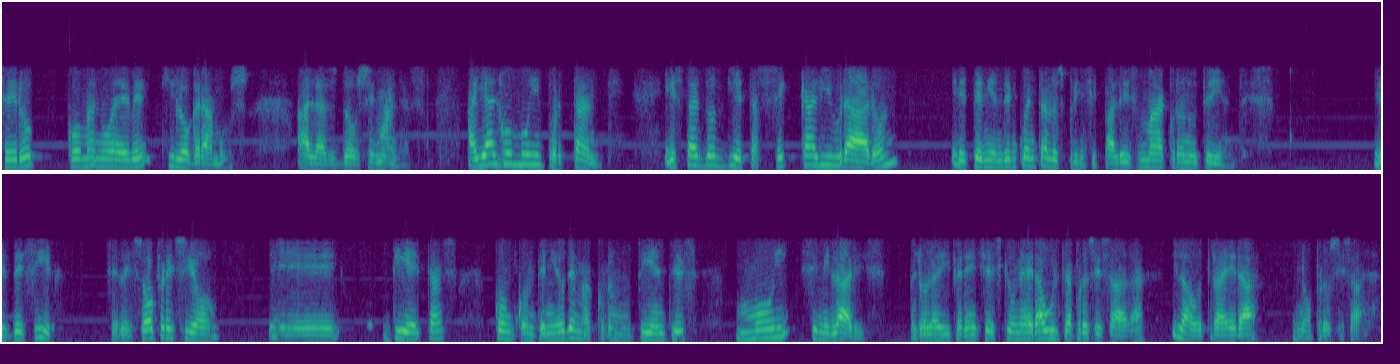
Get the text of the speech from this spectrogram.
0,9 kilogramos a las dos semanas. Hay algo muy importante. Estas dos dietas se calibraron eh, teniendo en cuenta los principales macronutrientes. Es decir, se les ofreció eh, dietas con contenidos de macronutrientes muy similares, pero la diferencia es que una era ultraprocesada y la otra era no procesada.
